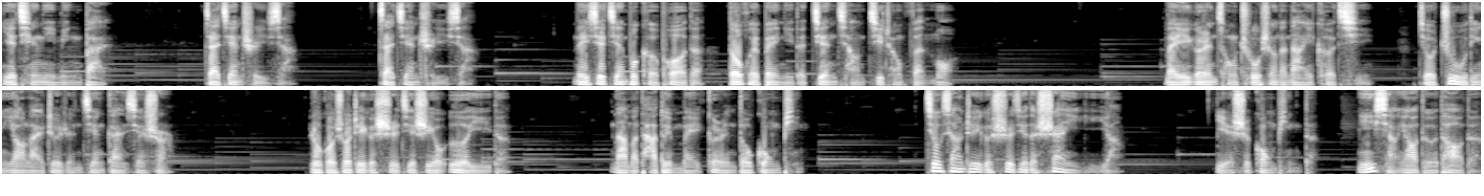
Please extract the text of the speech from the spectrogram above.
也请你明白，再坚持一下，再坚持一下，那些坚不可破的。都会被你的坚强击成粉末。每一个人从出生的那一刻起，就注定要来这人间干些事儿。如果说这个世界是有恶意的，那么它对每个人都公平，就像这个世界的善意一样，也是公平的。你想要得到的，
